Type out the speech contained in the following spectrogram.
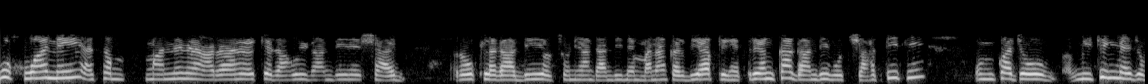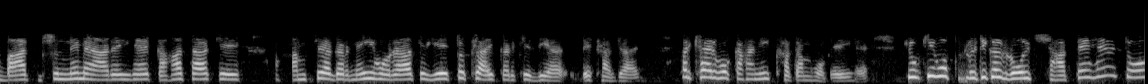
वो हुआ नहीं, ऐसा मानने में आ रहा है कि राहुल गांधी ने शायद रोक लगा दी और सोनिया गांधी ने मना कर दिया। प्रियंका गांधी वो चाहती थी। उनका जो मीटिंग में जो बात सुनने में आ रही है, कहा था कि हमसे अगर नहीं हो रहा तो ये तो ट्राई करके दिया, देखा जाए। पर खैर वो कहानी खत्म हो गई है। क्योंकि वो पॉलिटिकल रोल चाहते हैं तो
